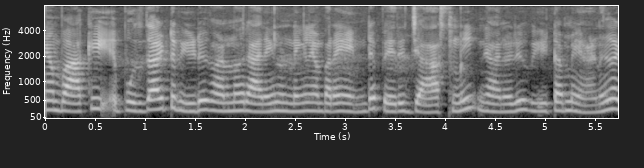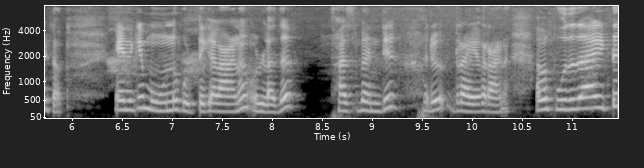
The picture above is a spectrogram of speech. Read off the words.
ഞാൻ ബാക്കി പുതുതായിട്ട് വീഡിയോ കാണുന്നവരാരെങ്കിലും ഉണ്ടെങ്കിൽ ഞാൻ പറയാം എന്റെ പേര് ജാസ്മി ഞാനൊരു വീട്ടമ്മയാണ് കേട്ടോ. എനിക്ക് മൂന്ന് കുട്ടികളാണ് ഉള്ളത്. ഹസ്ബൻഡ് ഒരു ഡ്രൈവറാണ്. അപ്പോൾ പുതുതായിട്ട്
